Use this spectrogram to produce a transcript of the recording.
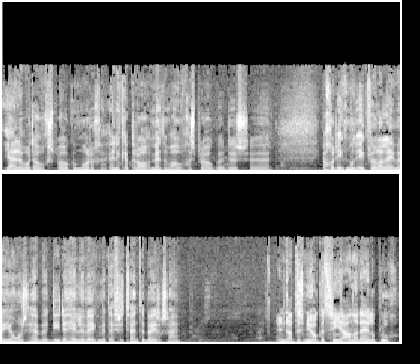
Ja, er wordt over gesproken morgen. En ik heb er al met hem over gesproken. Dus, maar goed, ik, moet, ik wil alleen maar jongens hebben die de hele week met FC Twente bezig zijn. En dat is nu ook het signaal naar de hele ploeg?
